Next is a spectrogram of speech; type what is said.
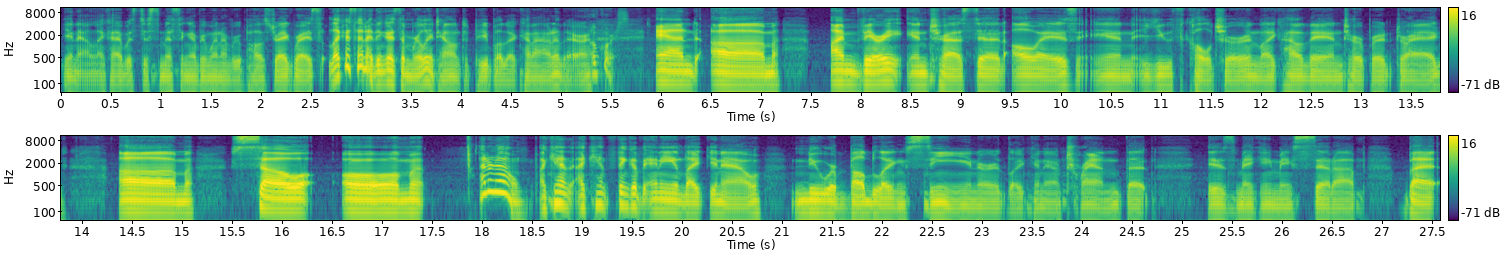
you know, like I was dismissing everyone on RuPaul's Drag Race. Like I said, I think there's some really talented people that come out of there. Of course. And um I'm very interested always in youth culture and like how they interpret drag. Um so um I don't know. I can't I can't think of any like, you know, newer bubbling scene or like, you know, trend that is making me sit up. But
